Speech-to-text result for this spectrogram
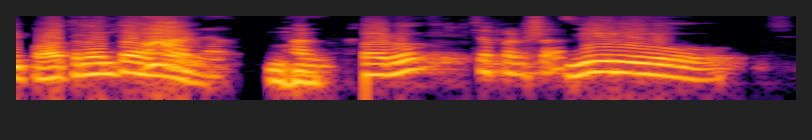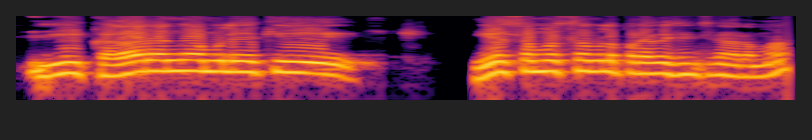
ఈ- పాత్రలంతా అన్నారు. చెప్పండి సార్ మీరు ఈ కళారంగంలోకి ఏ సంవత్సరంలో ప్రవేశించినారమ్మా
